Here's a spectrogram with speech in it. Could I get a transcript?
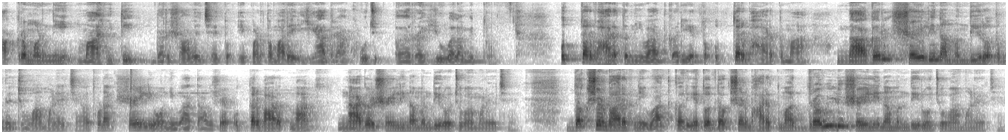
આક્રમણની માહિતી દર્શાવે છે, તો એ પણ તમારે યાદ રાખવું જ રહ્યું વાલા મિત્રો. ઉત્તર ભારતની વાત કરીએ, તો ઉત્તર ભારતમાં નાગર શૈલીના મંદિરો તમને જોવા મળે છે. હવે થોડાક શૈલીઓની વાત આવશે. ઉત્તર ભારતમાં નાગર શૈલીના મંદિરો જોવા મળે છે. દક્ષિણ ભારતની વાત કરીએ, તો દક્ષિણ ભારતમાં દ્રવિડ શૈલીના મંદિરો જોવા મળે છે.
